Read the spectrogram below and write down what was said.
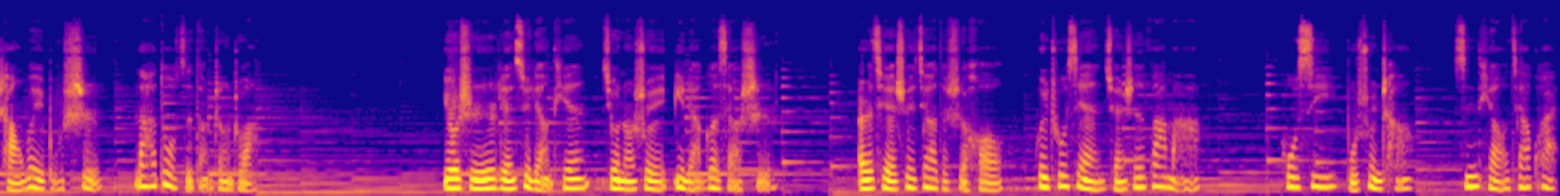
肠胃不适、拉肚子等症状，有时连续两天就能睡一两个小时，而且睡觉的时候会出现全身发麻、呼吸不顺畅、心跳加快，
